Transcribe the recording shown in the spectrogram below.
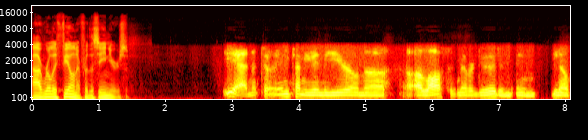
uh, really feeling it for the seniors. Yeah, anytime you end the year on uh, a loss is never good, and, and you know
